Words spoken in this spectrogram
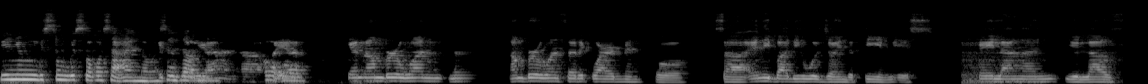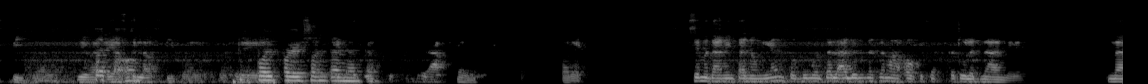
Yun yung gustong gusto ko sa ano, sa Ito job po na. yan. ah, Oo. kaya, kaya number one, number one sa requirement ko sa anybody who will join the team is kailangan you love people. You, you have to love people. Kasi, People person talaga. interaction. Correct. Kasi madaming tanong yan. Pag pumunta lalo na sa mga shop katulad namin, na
